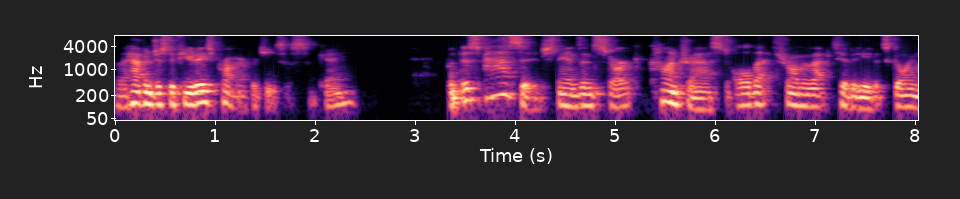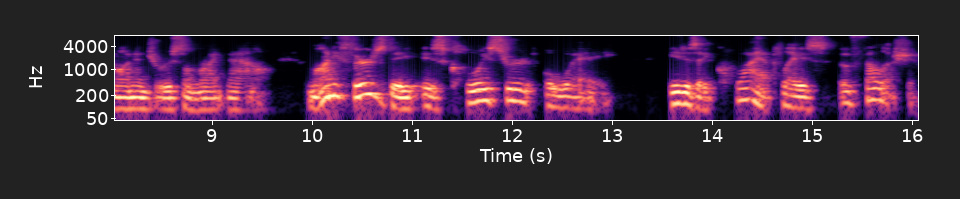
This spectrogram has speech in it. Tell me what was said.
that happened just a few days prior for Jesus, okay? But this passage stands in stark contrast to all that thrum of activity that's going on in Jerusalem right now. Maundy Thursday is cloistered away. It is a quiet place of fellowship.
